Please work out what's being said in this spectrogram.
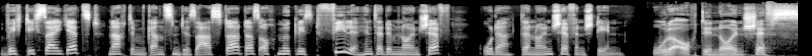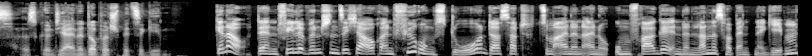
Wichtig sei jetzt, nach dem ganzen Desaster, dass auch möglichst viele hinter dem neuen Chef oder der neuen Chefin stehen. Oder auch den neuen Chefs. Es könnte ja eine Doppelspitze geben. Genau, denn viele wünschen sich ja auch ein Führungsduo. Das hat zum einen eine Umfrage in den Landesverbänden ergeben.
